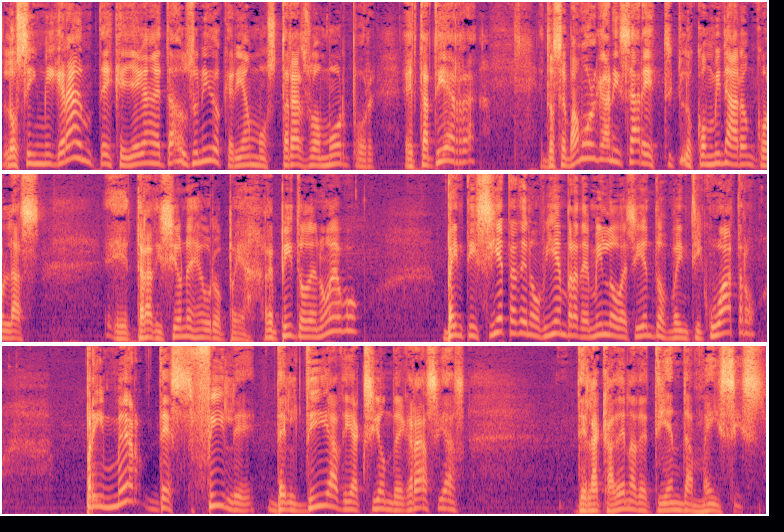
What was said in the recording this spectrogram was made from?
los inmigrantes que llegan a Estados Unidos querían mostrar su amor por esta tierra. Entonces vamos a organizar esto y lo combinaron con las eh, tradiciones europeas. Repito de nuevo, 27 de noviembre de 1924, primer desfile del Día de Acción de Gracias de la cadena de tienda Macy's.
